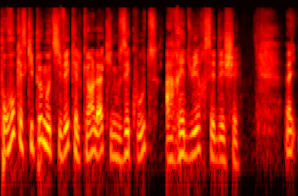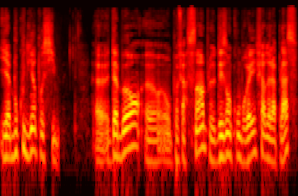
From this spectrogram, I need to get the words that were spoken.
Pour vous, qu'est-ce qui peut motiver quelqu'un là qui nous écoute à réduire ses déchets? Ouais, Il y a beaucoup de gains possibles. Euh, D'abord, euh, on peut faire simple, désencombrer, faire de la place.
